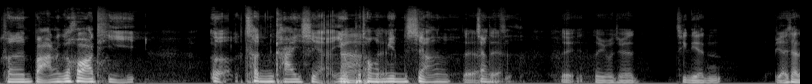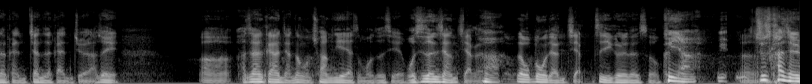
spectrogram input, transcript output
可能把那个话题呃撑开一下，有不同的面向，这样子。对，所以我觉得今年比较像那感这样子的感觉啦。所以，呃，好像刚才讲那种创业啊什么这些，我是很想讲啊。那我不能讲讲自己一个人的时候，可以啊。你就是看起来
